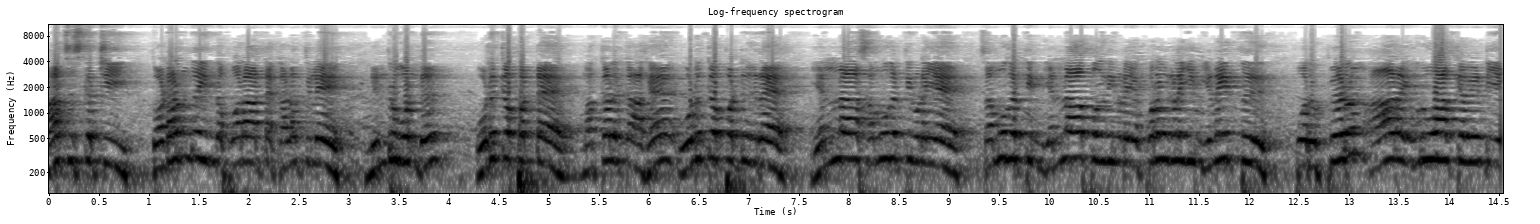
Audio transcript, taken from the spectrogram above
மார்க்சிஸ்ட் கட்சி தொடர்ந்து இந்த போராட்ட களத்திலே நின்று கொண்டு ஒடுக்கப்பட்ட மக்களுக்காக ஒடுக்கப்பட்டுகிற எல்லா சமூகத்தினுடைய சமூகத்தின் எல்லா பகுதியினுடைய குரல்களையும் இணைத்து ஒரு பெரும் ஆறை உருவாக்க வேண்டிய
